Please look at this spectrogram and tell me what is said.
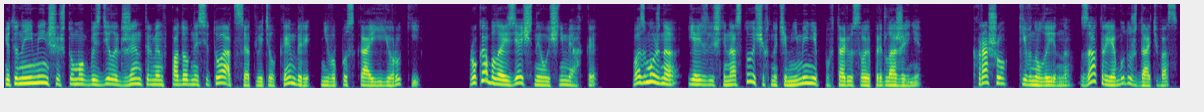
«Это наименьшее, что мог бы сделать джентльмен в подобной ситуации», — ответил Кэмбери, не выпуская ее руки. Рука была изящная и очень мягкая. Возможно, я излишне настойчив, но тем не менее повторю свое предложение. «Хорошо», — кивнула Инна. «Завтра я буду ждать вас».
